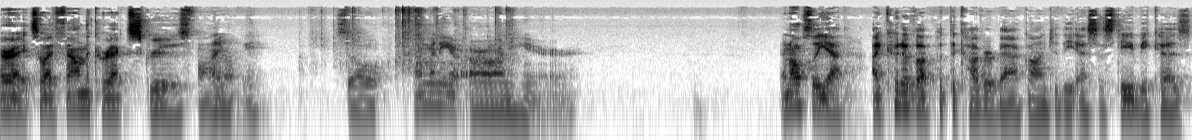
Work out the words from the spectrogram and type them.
Alright, so I found the correct screws, finally. So, how many are on here? And also, yeah, I could have uh, put the cover back onto the SSD because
